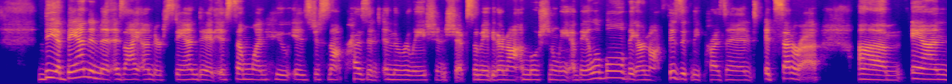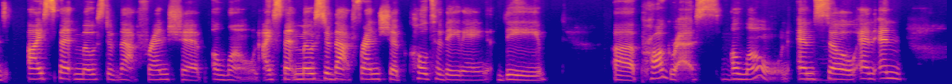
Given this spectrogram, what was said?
the abandonment as i understand it is someone who is just not present in the relationship so maybe they're not emotionally available they are not physically present etc um, and i spent most of that friendship alone i spent most of mm. that friendship cultivating the uh, progress mm-hmm. alone and so and and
